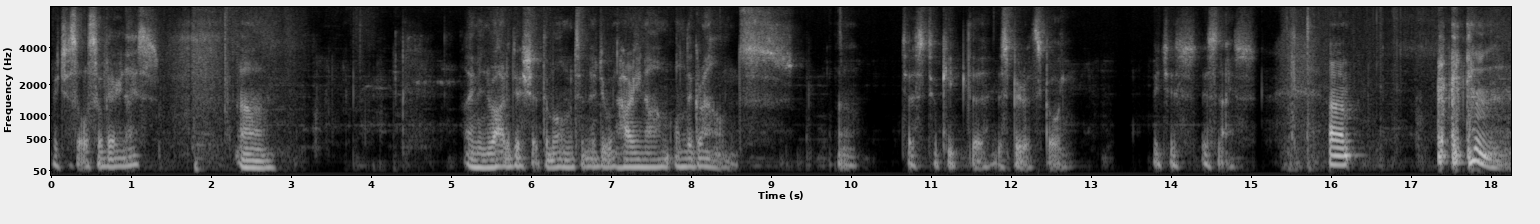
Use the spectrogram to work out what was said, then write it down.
which is also very nice. Um, I'm in Radhadesh at the moment and they're doing Harinam on the grounds, uh, just to keep the, the spirits going, which is, is nice. Um,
